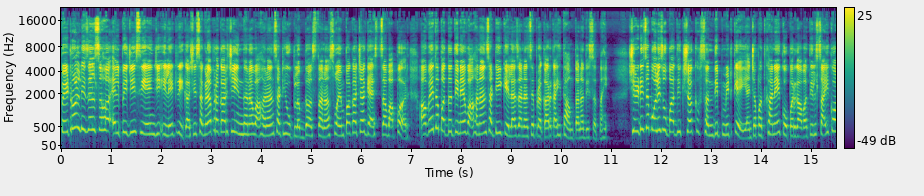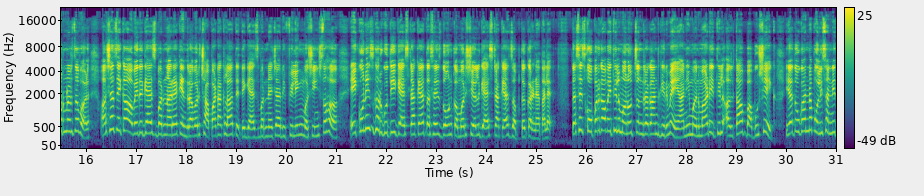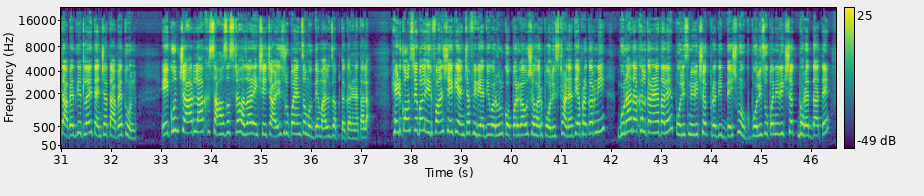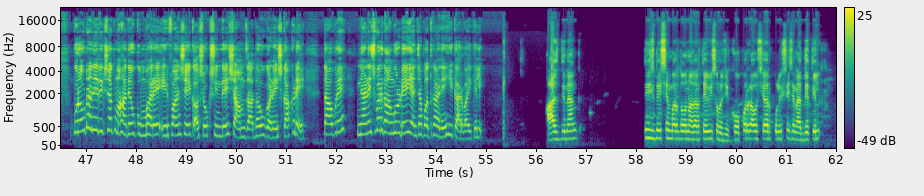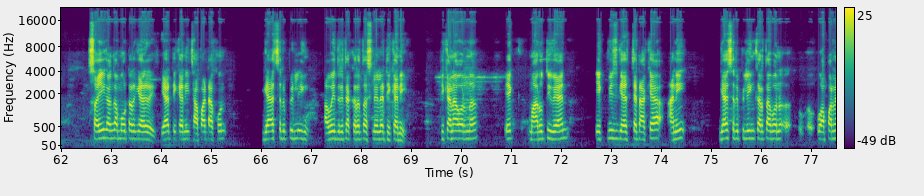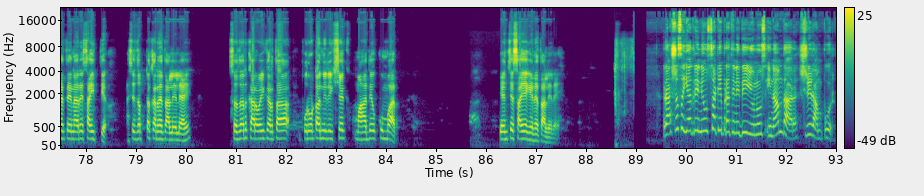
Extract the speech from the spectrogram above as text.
petrol डिझेलसह L P G C N G electric अशी सगळ्या प्रकारची इंधनं वाहनांसाठी उपलब्ध असताना स्वयंपाकाच्या गॅसचा वापर अवैध पद्धतीने वाहनांसाठी केला जाण्याचे प्रकार काही थांबताना दिसत नाही. शिर्डीचे पोलीस उपाधीक्षक संदीप मिटके यांच्या पथकाने कोपरगावातील साई कॉर्नरजवळ अशाच एका अवैध गॅस भरणाऱ्या केंद्रावर छापा टाकला. तेथे गॅस भरण्याच्या रिफिलिंग मशीनसह एकोणीस घरगुती गॅस टाक्या तसेच दोन कमर्शियल गॅस टाक्या जप्त करण्यात आल्या. तसेच कोपरगाव येथील मनोज चंद्रकांत गिरमे आणि मनमाड येथील अल्ताफ बाबू शेख या दोघांना पोलिसांनी ताब्यात घेतलंय. त्यांच्या ताब्यातून एकूण चार लाख सहासष्ट हजार एकशे चाळीस रुपयांचा मुद्देमाल जप्त करण्यात आला. हेड कॉन्स्टेबल इरफान शेख यांच्या फिर्यादीवरून कोपरगाव शहर पोलीस ठाण्यात या प्रकरणी गुन्हा दाखल करण्यात आलाय. पोलीस निरीक्षक प्रदीप देशमुख पोलीस उपनिरीक्षक भरत दाते पुरवठा निरीक्षक महादेव कुंभारे इरफान शेख अशोक शिंदे श्याम जाधव गणेश काकडे तावरे ज्ञानेश्वर गांगुर्डे यांच्या पथकाने ही कारवाई केली. आज दिनांक तीस डिसेंबर दोन हजार तेवीस रोजी कोपरगाव शहर पोलीस स्टेशन हद्दीतील साई गंगा मोटर गॅरेज या ठिकाणी छापा टाकून गॅस रिफिलिंग अवैधरित्या करत असलेल्या ठिकाणी ठिकाणावरनं एक मारुती व्हॅन एकवीस गॅसच्या टाक्या आणि गॅस रिफिलिंग करता बन वापरण्यात येणारे साहित्य असे जप्त करण्यात आलेले आहे. सदर कारवाई करता पुरवठा निरीक्षक महादेव कुंभार यांचे सहाय्य घेण्यात आलेले आहे. राष्ट्र सह्याद्री न्यूजसाठी प्रतिनिधी युनुस इनामदार श्रीरामपूर.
